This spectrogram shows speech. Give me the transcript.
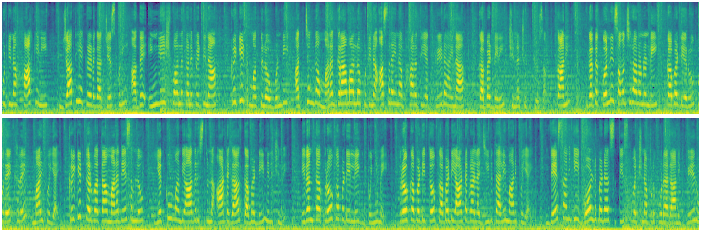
పుట్టిన హాకీని జాతీయ క్రీడగా చేసుకుని అదే ఇంగ్లీష్ వాళ్ళు కనిపెట్టిన క్రికెట్ మత్తులో ఉండి అచ్చంగా మన గ్రామాల్లో పుట్టిన అసలైన భారతీయ క్రీడ అయిన కబడ్డీని చిన్న చూపు చూసాం కానీ గత కొన్ని సంవత్సరాల నుండి కబడ్డీ రూపురేఖలే మారిపోయాయి. క్రికెట్ తర్వాత మన దేశంలో ఎక్కువ మంది ఆదరిస్తున్న ఆటగా కబడ్డీ నిలిచింది. ఇదంతా ప్రో కబడ్డీ లీగ్ పుణ్యమే. ప్రో కబడ్డీతో కబడ్డీ ఆటగాళ్ళ జీవితాలే మారిపోయాయి. దేశానికి గోల్డ్ మెడల్స్ తీసుకువచ్చినప్పుడు కూడా రాని పేరు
